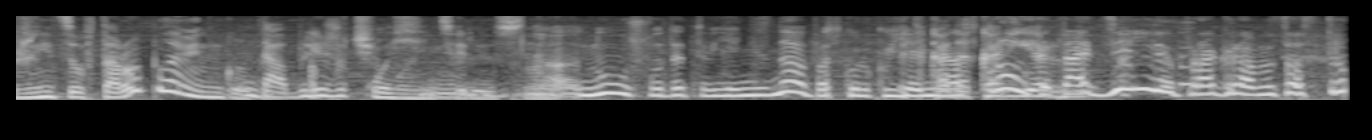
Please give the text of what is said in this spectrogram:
Жениться во второй половине года? Да, ближе а к осени. интересно? А, Ну уж вот этого я не знаю, поскольку я не астролог, это отдельная программа с астрологом.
